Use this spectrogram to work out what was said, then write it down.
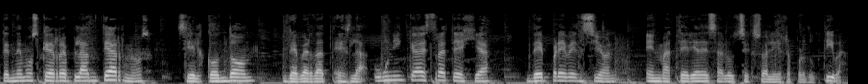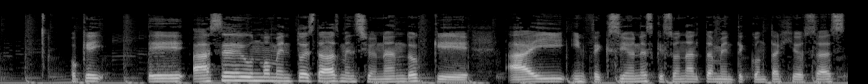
tenemos que replantearnos si el condón de verdad es la única estrategia de prevención en materia de salud sexual y reproductiva. Ok, eh, hace un momento estabas mencionando que hay infecciones que son altamente contagiosas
